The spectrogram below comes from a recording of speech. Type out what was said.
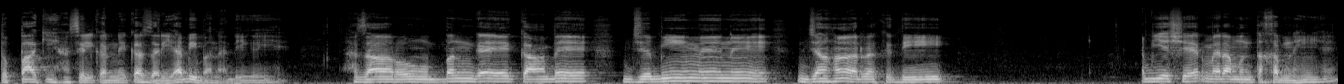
तो पाकी हासिल करने का ज़रिया भी बना दी गई है। हज़ारों बन गए काबे जबी मैंने जहाँ रख दी। अब ये शेर मेरा मुंतखब नहीं है।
